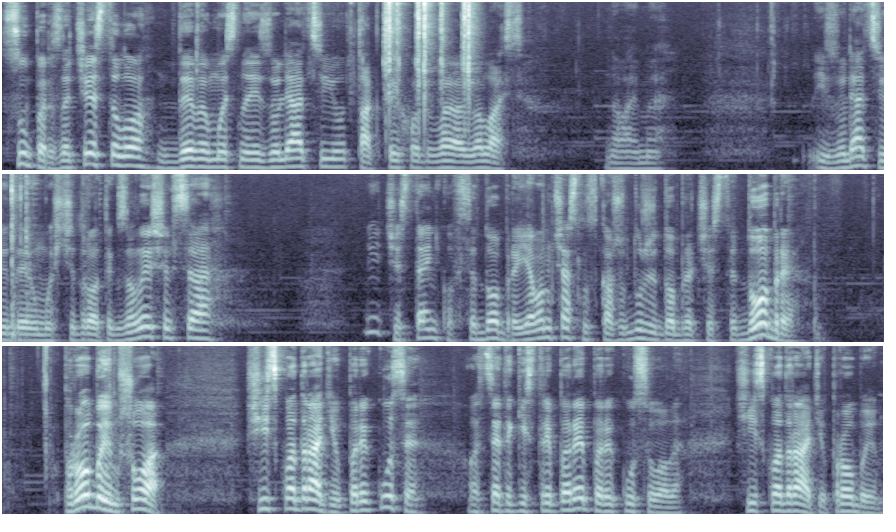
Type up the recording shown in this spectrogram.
Супер, зачистило. Дивимось на ізоляцію. Так, тихо велась. Давай ми ізоляцію дивимося, чи дротик залишився. І чистенько, все добре. Я вам чесно скажу, дуже добре чисте. Добре. Пробуємо, що? 6 квадратів перекуси. Ось це такі стріпери перекусували. 6 квадратів, пробуємо.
